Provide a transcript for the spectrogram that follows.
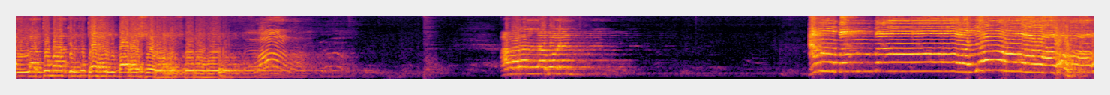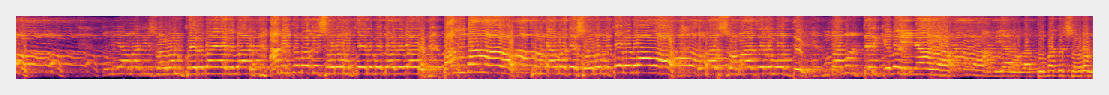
আল্লাহ তোমাকে দশ বারো স্মরণ করব। আমি আল্লাহ তোমাকে স্মরণ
